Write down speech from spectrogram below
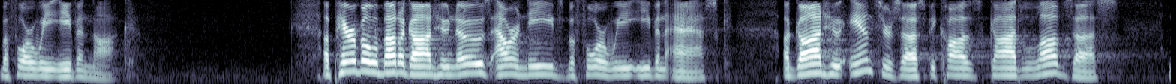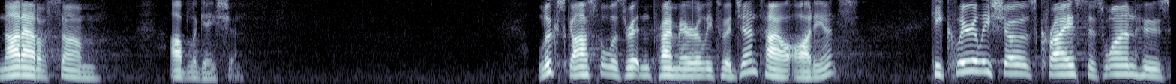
before we even knock. A parable about a God who knows our needs before we even ask. A God who answers us because God loves us, not out of some obligation. Luke's gospel is written primarily to a Gentile audience. He clearly shows Christ as one whose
